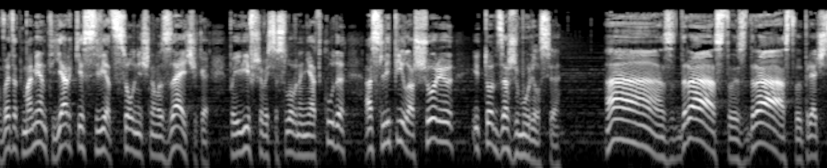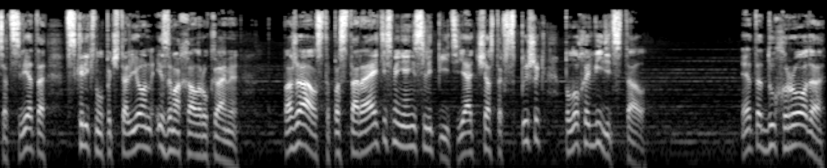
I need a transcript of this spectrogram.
В этот момент яркий свет солнечного зайчика, появившегося словно ниоткуда, ослепил Ашорию, и тот зажмурился. «А, здравствуй, здравствуй!» Прячась от света, вскрикнул почтальон и замахал руками – Пожалуйста, постарайтесь меня не слепить. Я от частых вспышек плохо видеть стал. Это дух рода,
